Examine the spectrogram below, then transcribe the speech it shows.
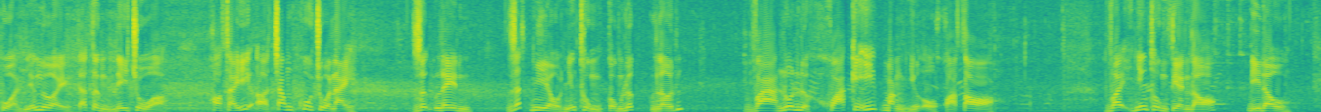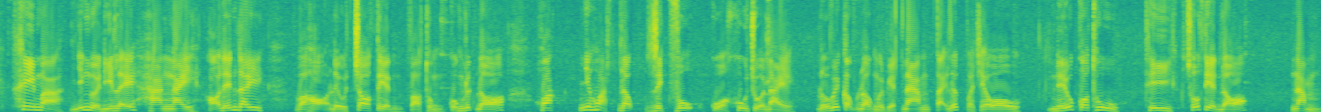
của những người đã từng đi chùa, họ thấy ở trong khu chùa này dựng lên rất nhiều những thùng công đức lớn và luôn được khóa kỹ bằng những ổ khóa to. Vậy những thùng tiền đó đi đâu? Khi mà những người đi lễ hàng ngày họ đến đây và họ đều cho tiền vào thùng công đức đó hoặc những hoạt động dịch vụ của khu chùa này đối với cộng đồng người Việt Nam tại Đức và châu Âu nếu có thu thì số tiền đó nằm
